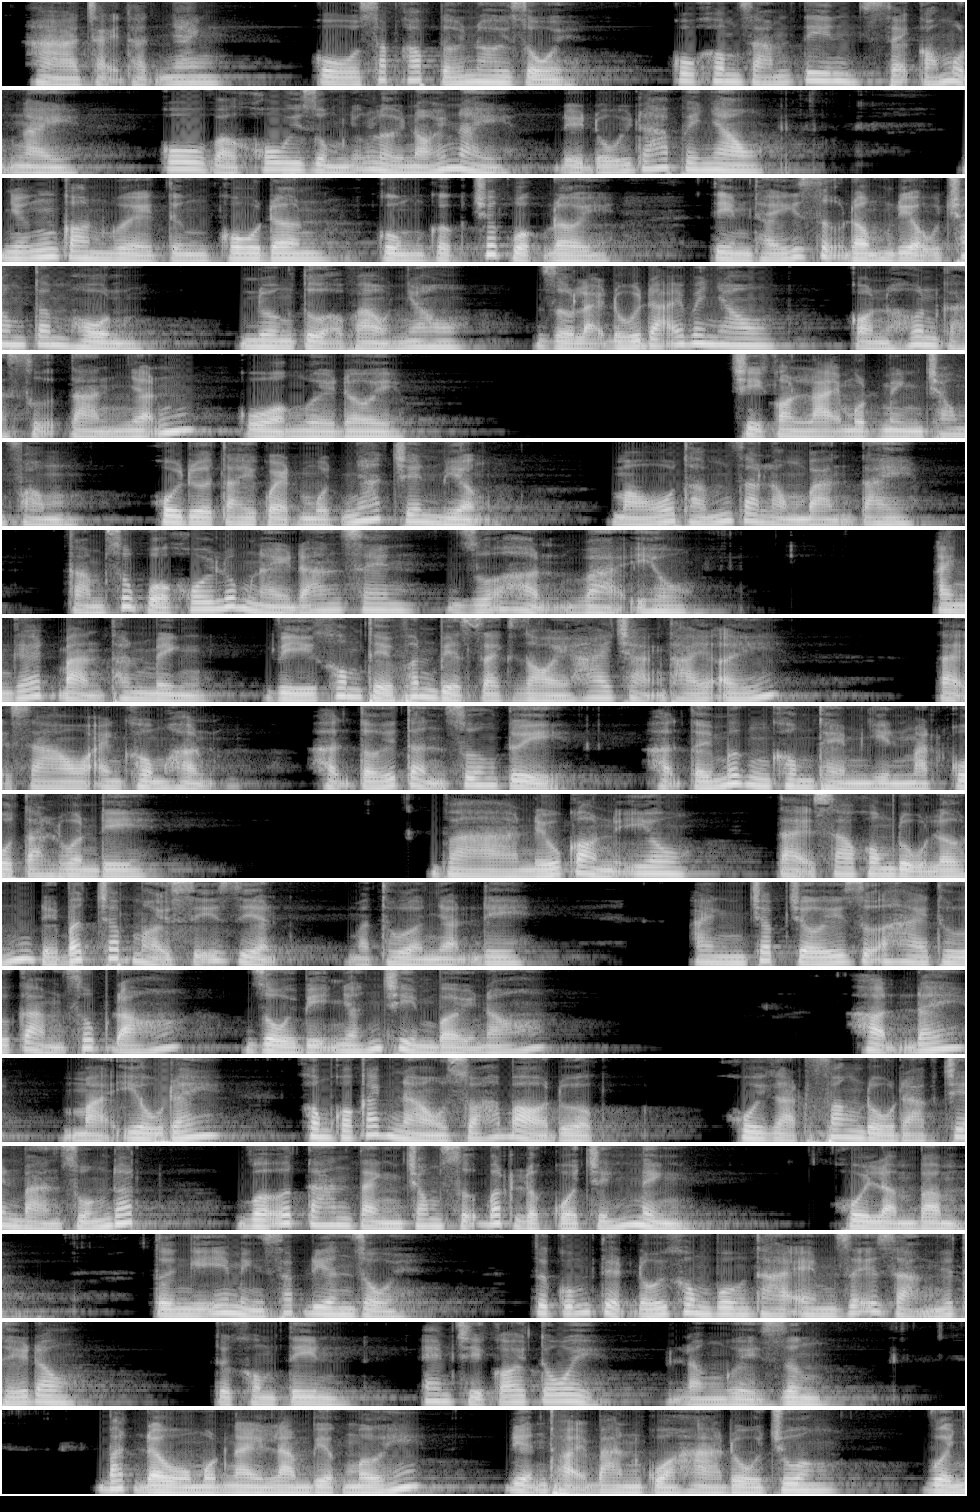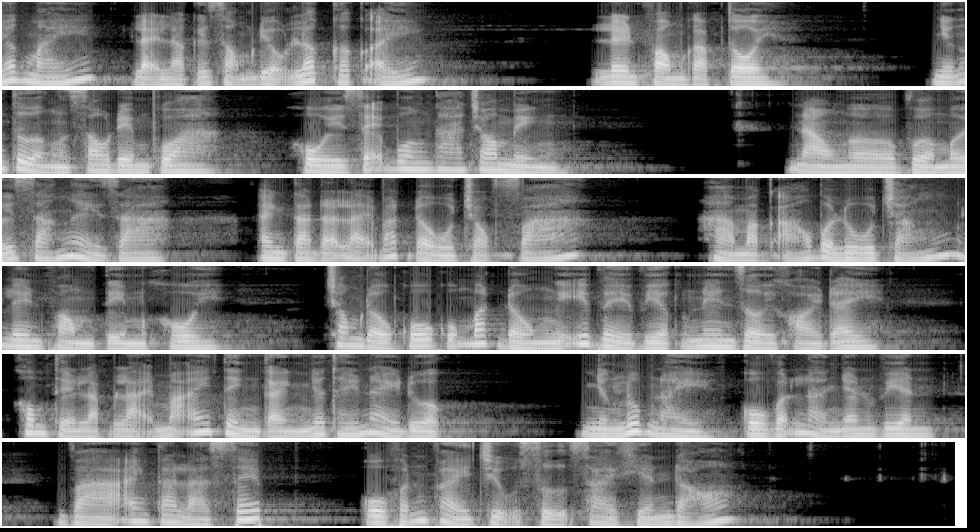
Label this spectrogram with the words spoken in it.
Hà chạy thật nhanh, Cô sắp khóc tới nơi rồi. Cô không dám tin sẽ có một ngày Cô và Khôi dùng những lời nói này Để đối đáp với nhau. Những con người từng cô đơn Cùng cực trước cuộc đời, Tìm thấy sự đồng điệu trong tâm hồn, Nương tựa vào nhau, Giờ lại đối đãi với nhau, Còn hơn cả sự tàn nhẫn Của người đời. Chỉ còn lại một mình trong phòng, Khôi đưa tay quẹt một nhát trên miệng, Máu thấm ra lòng bàn tay. Cảm xúc của Khôi lúc này đan xen giữa hận và yêu. Anh ghét bản thân mình vì không thể phân biệt rạch ròi hai trạng thái ấy. Tại sao anh không hận? Hận tới tận xương tủy, hận tới mức không thèm nhìn mặt cô ta luôn đi. Và nếu còn yêu, tại sao không đủ lớn để bất chấp mọi sĩ diện mà thừa nhận đi? Anh chấp chới giữa hai thứ cảm xúc đó rồi bị nhấn chìm bởi nó. Hận đấy, mà yêu đấy, không có cách nào xóa bỏ được Khôi gạt phăng đồ đạc trên bàn xuống đất Vỡ tan tành trong sự bất lực của chính mình. Hồi lẩm bẩm, Tôi nghĩ mình sắp điên rồi. Tôi cũng tuyệt đối không buông tha em dễ dàng như thế đâu. Tôi không tin Em chỉ coi tôi là người dưng. Bắt đầu một ngày làm việc mới, Điện thoại bàn của Hà đổ chuông, Vừa nhấc máy Lại là cái giọng điệu lấc cấc ấy. Lên phòng gặp tôi. Những tưởng sau đêm qua, Khôi sẽ buông tha cho mình. Nào ngờ vừa mới sáng ngày ra anh ta đã lại bắt đầu chọc phá. Hà mặc áo blue trắng Lên phòng tìm Khôi. Trong đầu cô cũng bắt đầu nghĩ về việc Nên rời khỏi đây. Không thể lặp lại mãi tình cảnh như thế này được. Nhưng lúc này cô vẫn là nhân viên. Và anh ta là sếp. Cô vẫn phải chịu sự sai khiến đó.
